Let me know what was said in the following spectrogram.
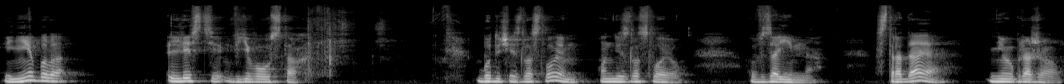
и не было лести в его устах. Будучи злословием, он не злословил взаимно. Страдая, не угрожал,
